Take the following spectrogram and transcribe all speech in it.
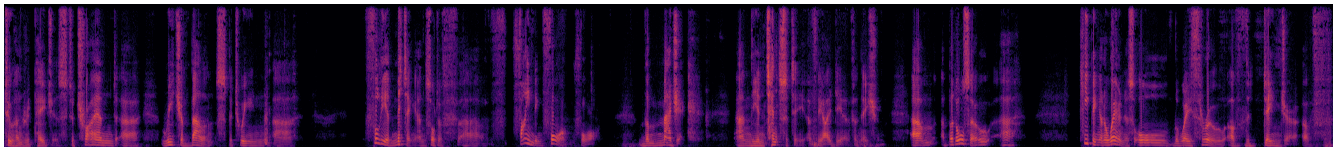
200 pages to try and uh, reach a balance between uh, fully admitting and sort of uh, finding form for the magic and the intensity of the idea of a nation, um, but also uh, keeping an awareness all the way through of the danger of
